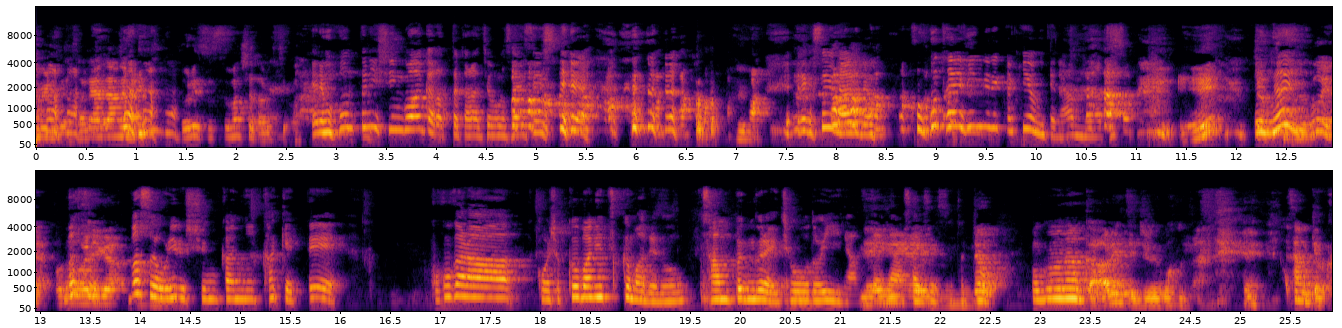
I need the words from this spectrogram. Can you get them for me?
無理だ、それはダメだ。それ進ましちゃダメですよ。え、でも本当に信号赤だったから、ちょうど再生して。えなんかそういうのあるの？よ。このタイミングでかけようみたいなのあんの？よ。ええちょっと何すごいな、こだわりが。バス降りる瞬間にかけて、ここからこう職場に着くまでの3分ぐらいちょうどいいな、みたいな再生するとき。でも、僕もなんか歩いて15分なんで、3曲。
